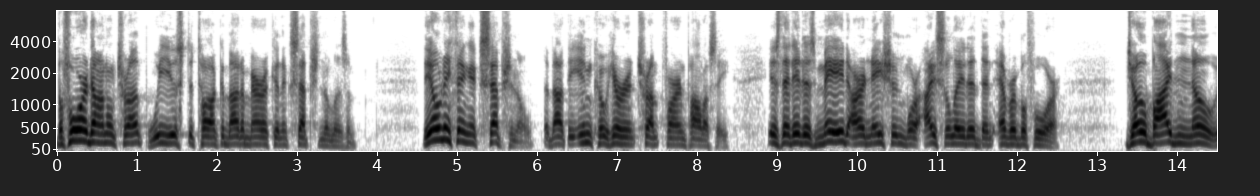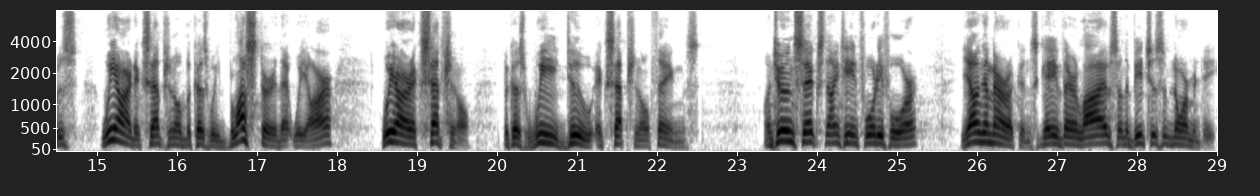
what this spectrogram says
Before Donald Trump, we used to talk about American exceptionalism. The only thing exceptional about the incoherent Trump foreign policy is that it has made our nation more isolated than ever before. Joe Biden knows we aren't exceptional because we bluster that we are. We are exceptional because we do exceptional things. On June 6, 1944, young Americans gave their lives on the beaches of Normandy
